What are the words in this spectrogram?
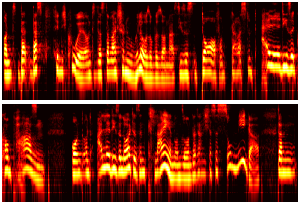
Und da, das finde ich cool. Und das da war halt schon in Willow so besonders. Dieses Dorf und da hast du all diese Komparsen. Und, und alle diese Leute sind klein und so. Und da dachte ich, das ist so mega. Dann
